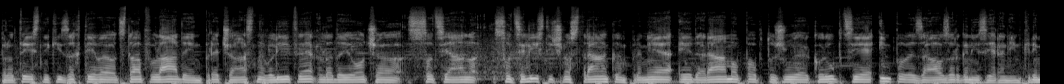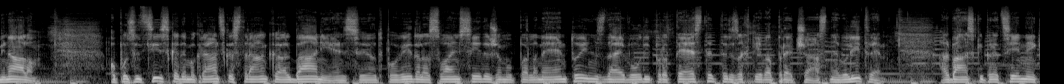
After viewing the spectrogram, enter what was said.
Protestniki zahtevajo odstop vlade in predčasne volitve, vladajoča socialistično stranko in premijer Eda Ramo pa obtožuje korupcije in povezav z organiziranim kriminalom. Opozicijska demokratska stranka Albanije se je odpovedala svojim sedežem v parlamentu in zdaj vodi proteste ter zahteva predčasne volitve. Albanski predsednik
